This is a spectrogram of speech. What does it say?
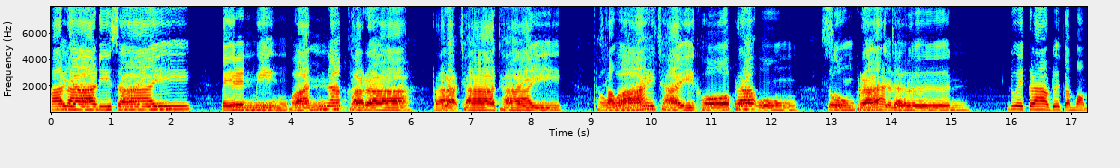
พลาดิสัยเป็นมิ่งขวัญนักคารา ประชาไทย ถวายชัยขอพระองค์ ทรงพระเจริญ ด้วยกล้าวด้วยกระหม่อม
